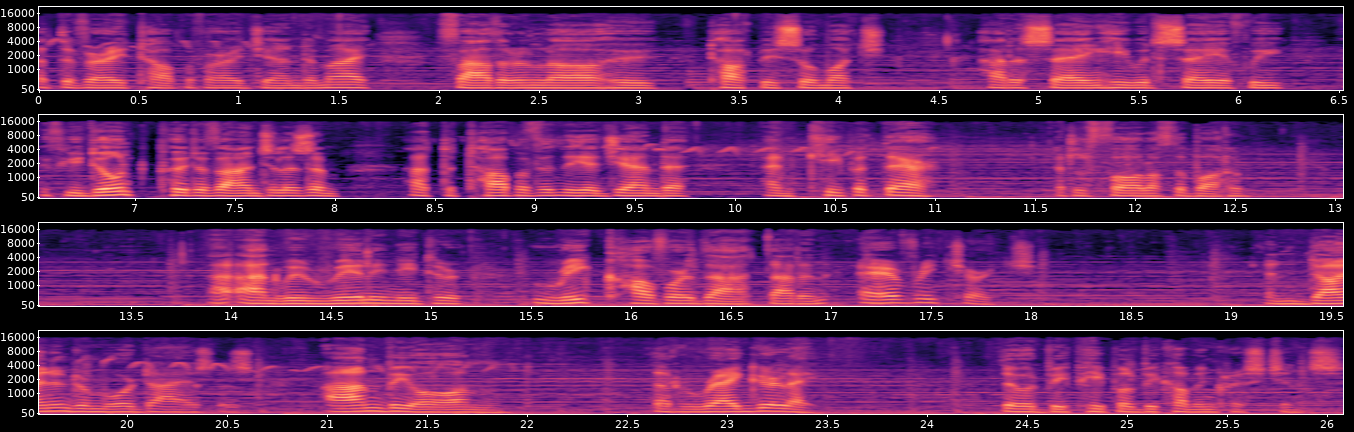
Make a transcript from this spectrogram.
at the very top of our agenda. My father in law, who taught me so much, had a saying, he would say, if, we, if you don't put evangelism at the top of the agenda and keep it there, it'll fall off the bottom. And we really need to recover that, that in every church, in Down and Dromore Diocese and beyond, that regularly there would be people becoming Christians,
